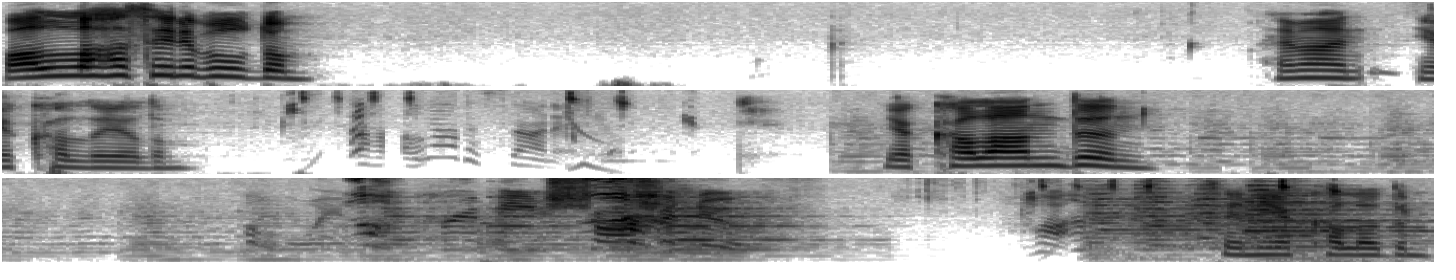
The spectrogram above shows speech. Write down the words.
Vallahi seni buldum. Hemen yakalayalım. Yakalandın. Seni yakaladım.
